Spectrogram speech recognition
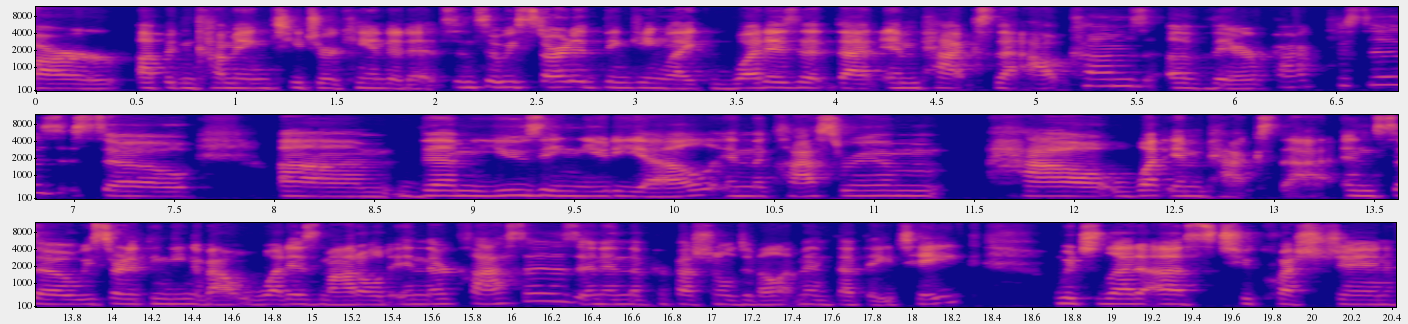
our up and coming teacher candidates. And so we started thinking like, what is it that impacts the outcomes of their practices? So um, them using UDL in the classroom how what impacts that. And so we started thinking about what is modeled in their classes and in the professional development that they take which led us to question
